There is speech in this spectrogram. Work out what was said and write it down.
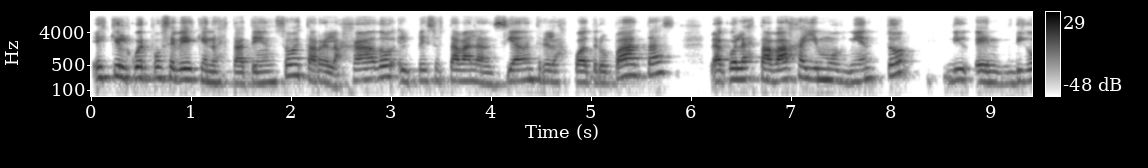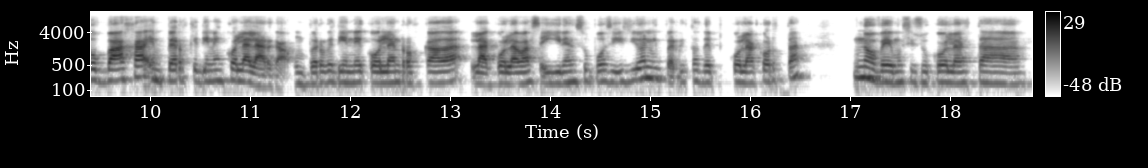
es que el cuerpo se ve que no está tenso, está relajado, el peso está balanceado entre las cuatro patas, la cola está baja y en movimiento, di- en- digo baja en perros que tienen cola larga. Un perro que tiene cola enroscada, la cola va a seguir en su posición y perritos de cola corta, no vemos si su cola está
